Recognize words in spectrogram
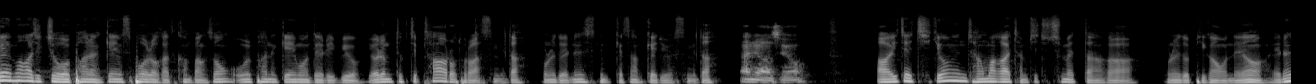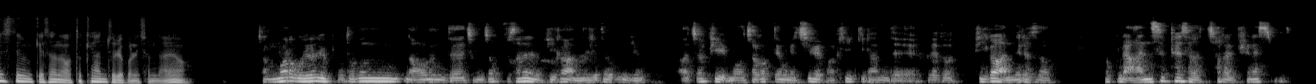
게이머가 직접 올 파는 게임 스포일러 가득한 방송 올 파는 게이머들 리뷰 여름 특집 4화로 돌아왔습니다. 오늘도 에른스님께서 함께 해주셨습니다. 안녕하세요. 아 이제 지겨운 장마가 잠시 주춤했다가 오늘도 비가 오네요. 에른스님께서는 어떻게 한 주를 보내셨나요? 장마라고 연일 보도는 나오는데 정작 부산에는 비가 안 내리더군요. 어차피 뭐 작업 때문에 집에 박혀 있긴 한데 그래도 비가 안 내려서 덕분에 안 습해서 차라리 편했습니다.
